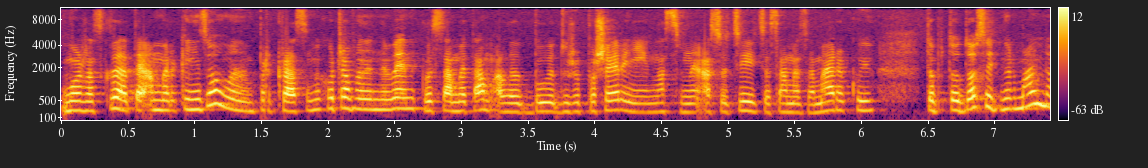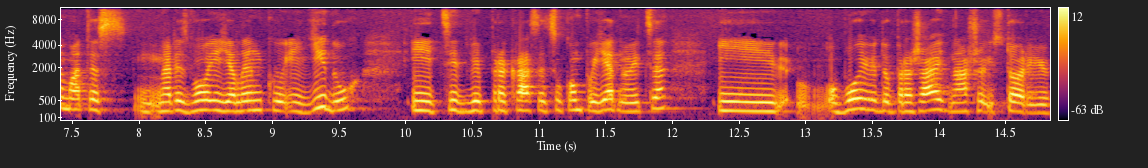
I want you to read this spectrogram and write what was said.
можна сказати, американізованими прикрасами, хоча вони не виникли саме там, але були дуже поширені, і нас вони асоціюються саме з Америкою. Тобто досить нормально мати на Різдво і ялинку, і дідух, і ці дві прикраси цілком поєднуються і обоє відображають нашу історію.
